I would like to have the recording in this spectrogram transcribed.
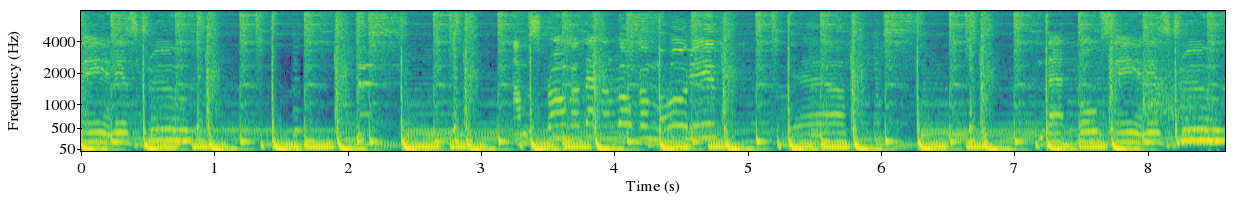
saying is true. I'm stronger than a locomotive. Yeah, that old saying is true.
